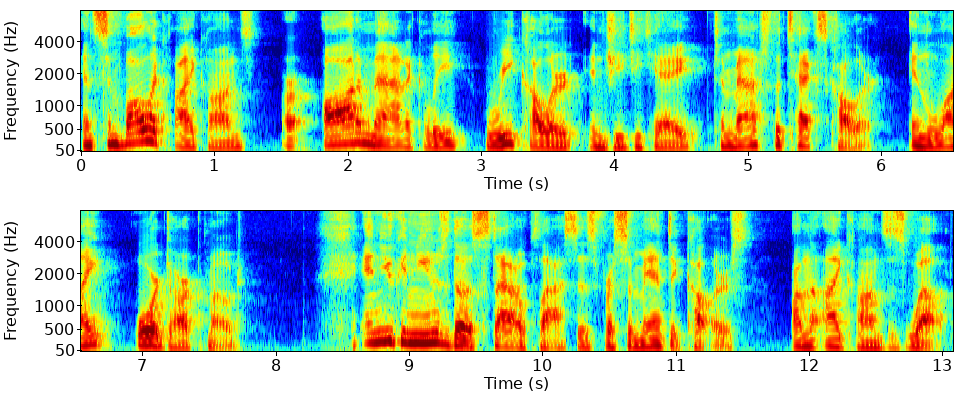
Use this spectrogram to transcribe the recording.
And symbolic icons are automatically recolored in GTK to match the text color in light or dark mode. And you can use those style classes for semantic colors on the icons as well.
